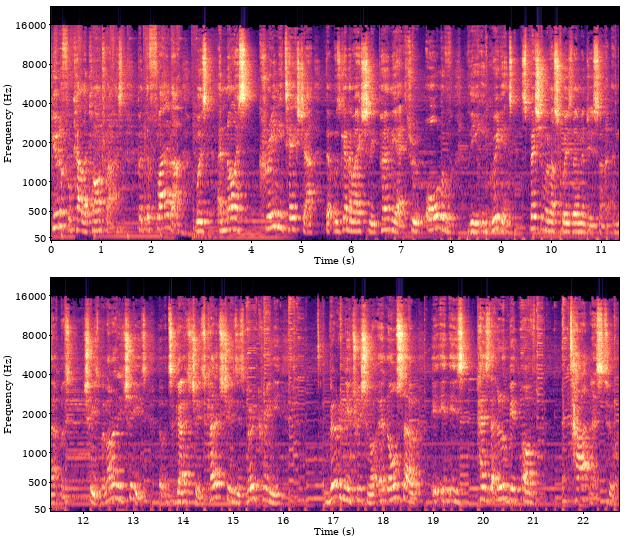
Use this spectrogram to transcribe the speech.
beautiful colour contrast but the flavour was a nice creamy texture that was going to actually permeate through all of the ingredients, especially when I squeezed lemon juice on it, and that was cheese. But not only cheese, it's goat's cheese. Goat's cheese is very creamy, very nutritional, and also it, it is has that little bit of tartness to it.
